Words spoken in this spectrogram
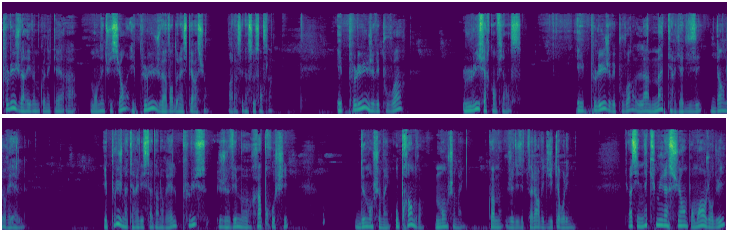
plus je vais arriver à me connecter à mon intuition et plus je vais avoir de l'inspiration. Voilà, c'est dans ce sens-là. Et plus je vais pouvoir lui faire confiance. Et plus je vais pouvoir la matérialiser dans le réel. Et plus je matérialise ça dans le réel, plus je vais me rapprocher de mon chemin, ou prendre mon chemin, comme je disais tout à l'heure avec J.K. Rowling. Tu vois, c'est une accumulation pour moi aujourd'hui,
